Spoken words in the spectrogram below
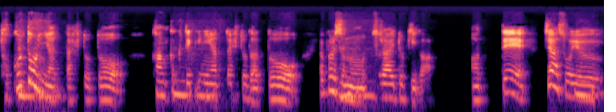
とことんやった人と、感覚的にやった人だと、やっぱりその辛い時があって、じゃあそういう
